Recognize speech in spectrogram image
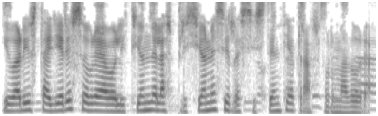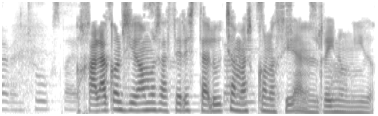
y varios talleres sobre la abolición de las prisiones y resistencia transformadora. Ojalá consigamos hacer esta lucha más conocida en el Reino Unido.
